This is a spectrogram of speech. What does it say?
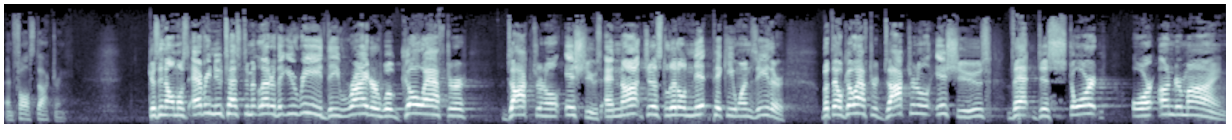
and false doctrine. Because in almost every New Testament letter that you read, the writer will go after doctrinal issues and not just little nitpicky ones either. But they'll go after doctrinal issues that distort or undermine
